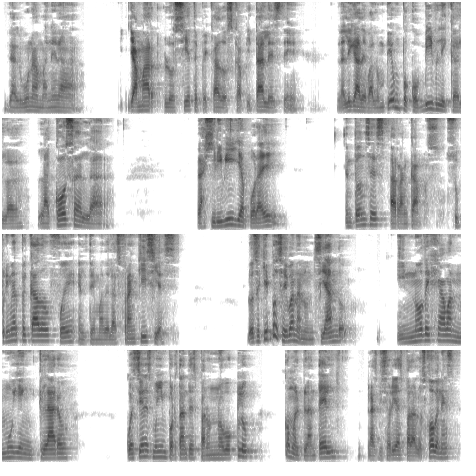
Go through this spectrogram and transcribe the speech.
de alguna manera llamar los siete pecados capitales de la liga de balompié, un poco bíblica la, la cosa, la, la jiribilla por ahí. Entonces arrancamos. Su primer pecado fue el tema de las franquicias. Los equipos se iban anunciando y no dejaban muy en claro cuestiones muy importantes para un nuevo club, como el plantel, las visorías para los jóvenes,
